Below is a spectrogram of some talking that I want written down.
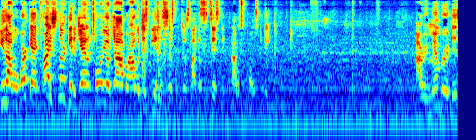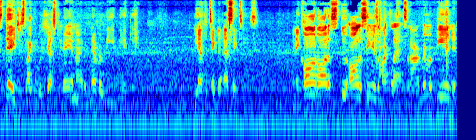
Either I would work at Chrysler, get a janitorial job, or I would just be in the system, just like a statistic that I was supposed to be. I remember this day just like it was yesterday, and it'll never leave me again. We had to take the SATs, and they called all the stu- all the seniors in my class, and I remember being in.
